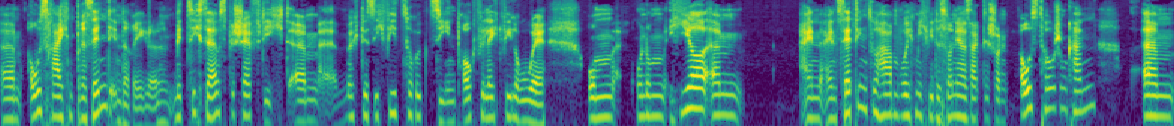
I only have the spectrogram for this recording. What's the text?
ähm, ausreichend präsent in der Regel, mit sich selbst beschäftigt, ähm, äh, möchte sich viel zurückziehen, braucht vielleicht viel Ruhe, um und um hier ähm, ein, ein Setting zu haben, wo ich mich, wie das Sonja sagte, schon austauschen kann, ähm,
